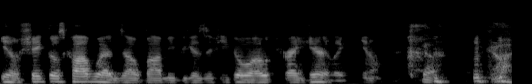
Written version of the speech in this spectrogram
You know, shake those cobwebs out, Bobby, because if you go out right here, like, you know, God.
